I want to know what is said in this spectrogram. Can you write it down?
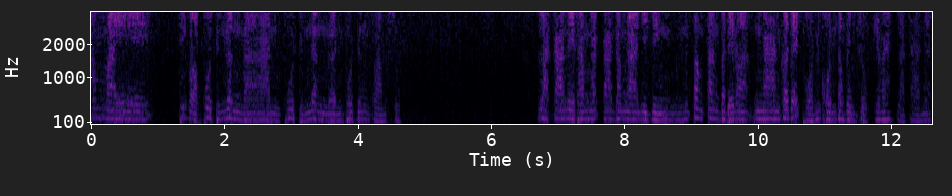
ทำไมที่บอกพูดถึงเรื่องงาน พูดถึงเรื่องเงิน พูดถึงความสุข หลักการในทำการทำงานจริงๆต้องตั้งประเด็นว่างานก็ได้ผลคนต้องเป็นสุขใช่ไหมหลักการเนี้ย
